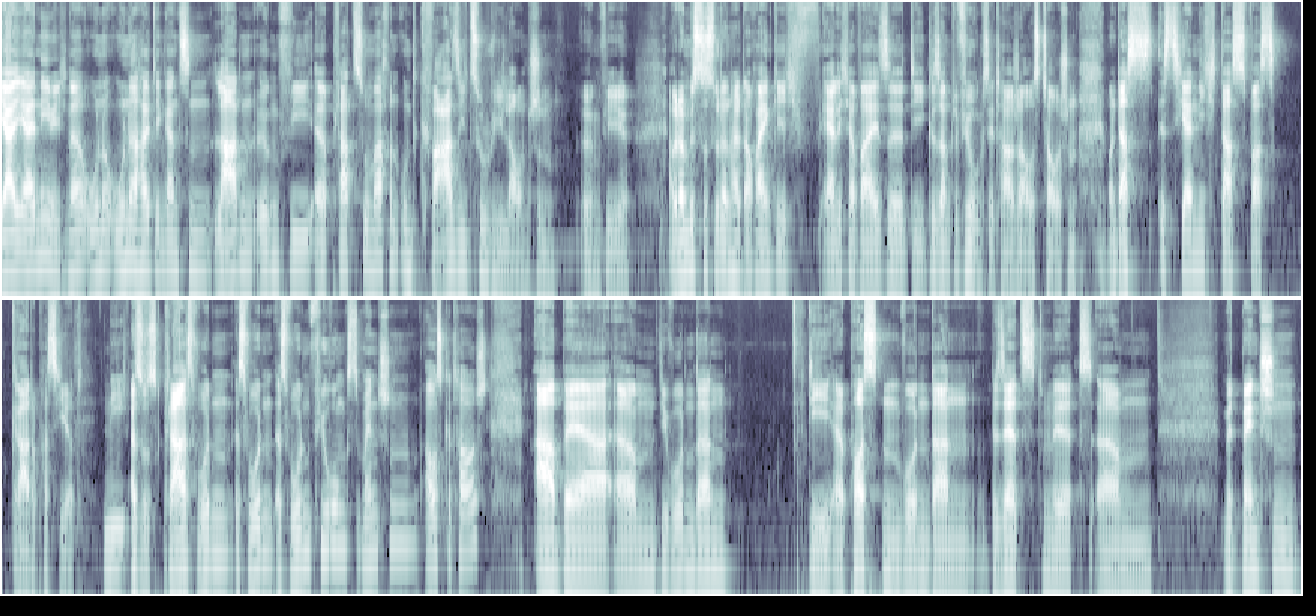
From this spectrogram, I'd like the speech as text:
Ja, ja, nehme ich, ne? Ohne, ohne halt den ganzen Laden irgendwie äh, platt zu machen und quasi zu relaunchen. Irgendwie. Aber da müsstest du dann halt auch eigentlich ehrlicherweise die gesamte Führungsetage austauschen. Und das ist ja nicht das, was gerade passiert. Nee. Also klar, es wurden, es wurden, es wurden Führungsmenschen ausgetauscht, aber ähm, die wurden dann, die äh, Posten wurden dann besetzt mit, ähm, mit Menschen,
